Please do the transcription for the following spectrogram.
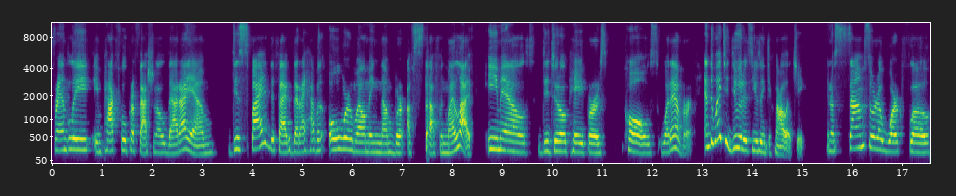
friendly, impactful professional that I am, despite the fact that I have an overwhelming number of stuff in my life emails, digital papers, calls, whatever. And the way to do it is using technology you know some sort of workflow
